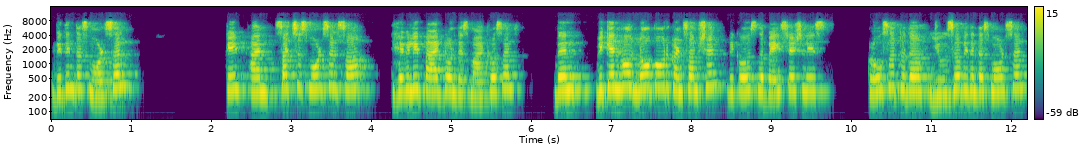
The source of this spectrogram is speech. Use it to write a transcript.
within the small cell, okay, and such small cells are heavily packed on this microcell, then we can have low power consumption because the base station is closer to the user within the small cell.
